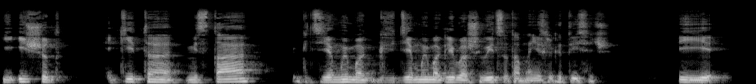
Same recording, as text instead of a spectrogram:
и ищут какие-то места, где мы, где мы могли бы ошибиться там на несколько тысяч. И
